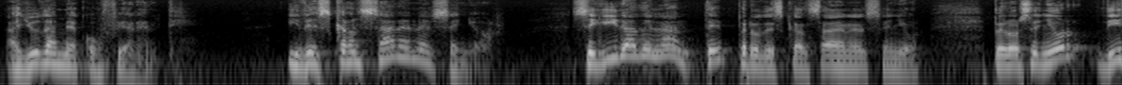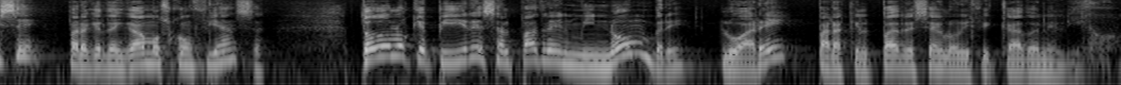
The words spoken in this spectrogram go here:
Ayúdame a confiar en ti y descansar en el Señor seguir adelante, pero descansar en el Señor. Pero el Señor dice para que tengamos confianza. Todo lo que pidieres al Padre en mi nombre, lo haré para que el Padre sea glorificado en el Hijo.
